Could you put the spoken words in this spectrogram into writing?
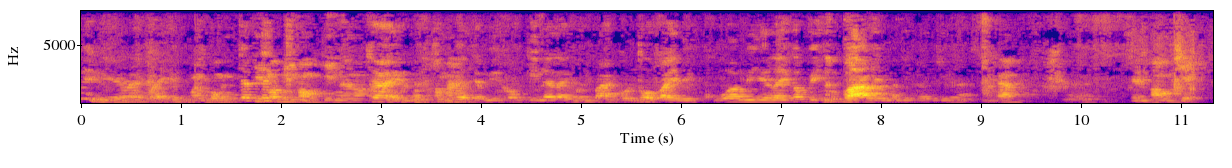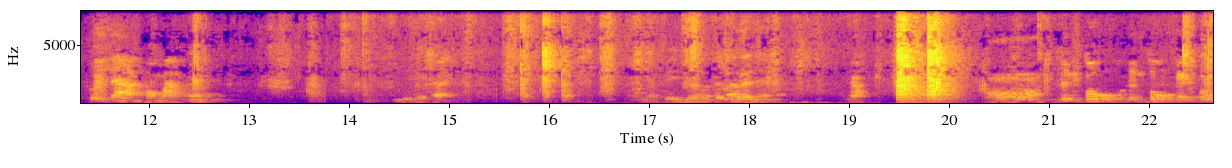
ไม่มีอะไรไว้มันคงจะคิดว่ามีของกินนะเนาะใช่มันคิดว่าจะมีของกินอะไรเหมือนบ้านคนทั่วไปมีครัวมีอะไรก็ปีนปลาเลยมันจะกินอะ ครับ เป็นห้องเก็บถ้วยจานของวัดเออนี่ก็ใช่เนี่ยฝีมือทั้งนั้นเลยเนี่ยอ๋อดึงตู้ดึงตู้เก็บตู้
